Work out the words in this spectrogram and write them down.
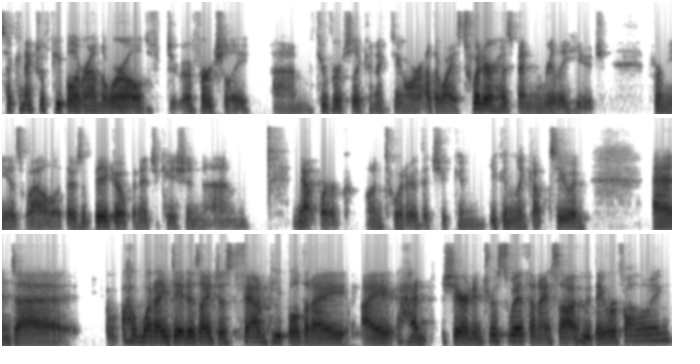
to connect with people around the world uh, virtually, um, through virtually connecting or otherwise. Twitter has been really huge for me as well. There's a big open education um, network on Twitter that you can you can link up to, and and uh, what I did is I just found people that I, I had shared interests with and I saw who they were following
